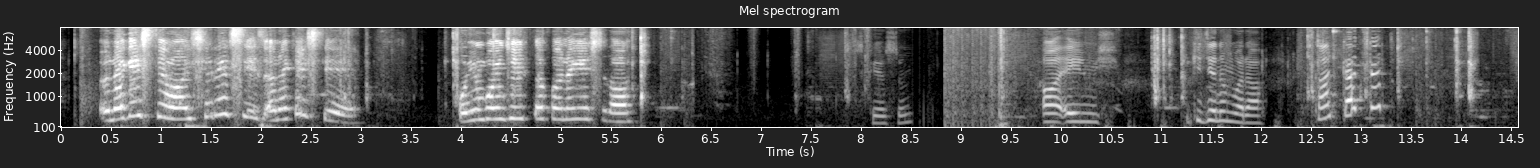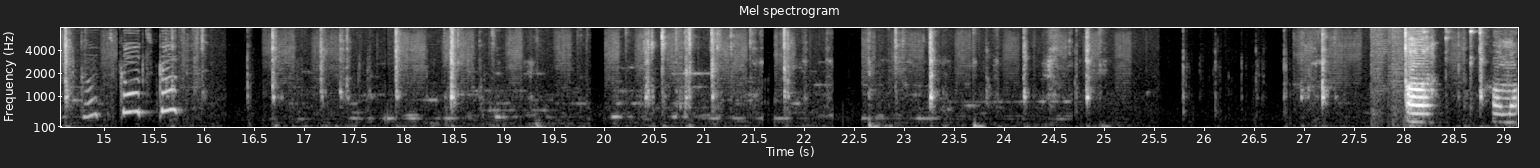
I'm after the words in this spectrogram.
Öne geçti vay şerefsiz. Öne geçti. Oyun boyunca ilk defa öne geçti lan. Sıkıyorsun. Aa eğilmiş. İki canım var ha. Kaç kaç kaç. Kaç kaç kaç. Aa. Ama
